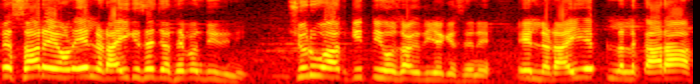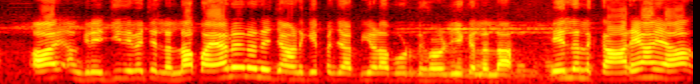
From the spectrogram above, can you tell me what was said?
ਤੇ ਸਾਰੇ ਹੁਣ ਇਹ ਲੜਾਈ ਕਿਸੇ ਜਥੇਬੰਦੀ ਦੀ ਨਹੀਂ। ਸ਼ੁਰੂਆਤ ਕੀਤੀ ਹੋ ਸਕਦੀ ਹੈ ਕਿਸੇ ਨੇ। ਇਹ ਲੜਾਈ, ਇਹ ਲਲਕਾਰਾ ਆ ਅੰਗਰੇਜ਼ੀ ਦੇ ਵਿੱਚ ਲੱਲਾ ਪਾਇਆ ਨਾ ਇਹਨਾਂ ਨੇ ਜਾਣ ਕੇ, ਪੰਜਾਬੀ ਵਾਲਾ ਬੋਰਡ ਦਿਖਾਉਣ ਲਈ ਇੱਕ ਲੱਲਾ। ਇਹ ਲਲਕਾਰਿਆ ਆ,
